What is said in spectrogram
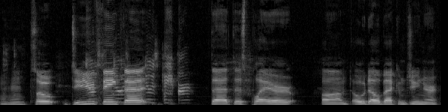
hmm So, do you news- think news- that newspaper? that this player, um, Odell Beckham Jr.,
